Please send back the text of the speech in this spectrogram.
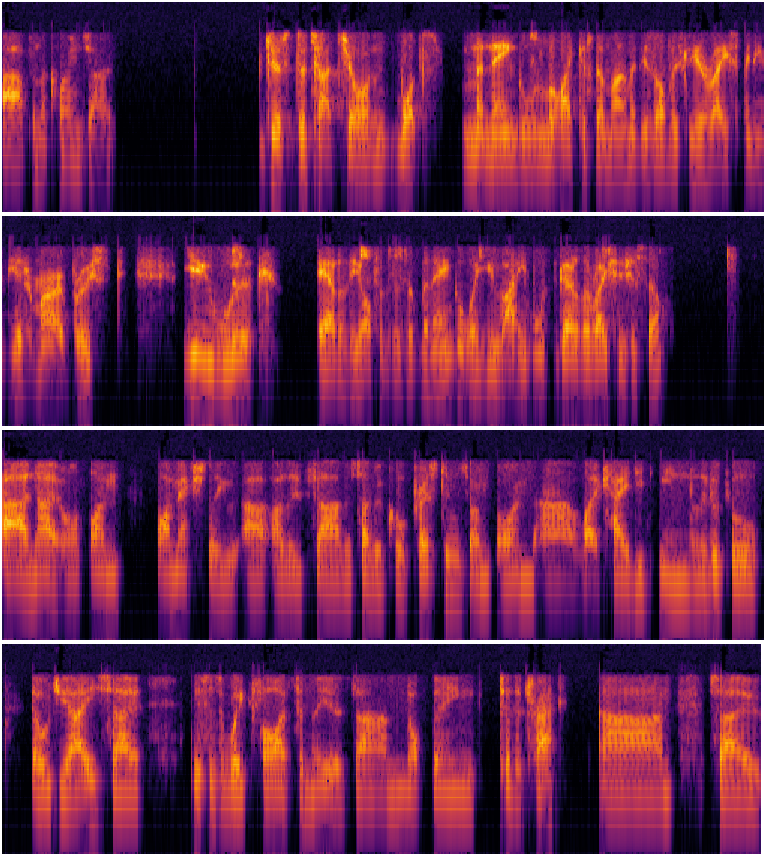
uh, from the clean zone. Just to touch on what's Menangle like at the moment. There's obviously a race meeting there tomorrow. Bruce, you work out of the offices at Menangle. Were you able to go to the races yourself? Uh, no, I'm. I'm actually. Uh, I live uh, in a suburb called Prestons. I'm. I'm uh, located in Liverpool LGA. So this is week five for me of um, not being to the track. Um, so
